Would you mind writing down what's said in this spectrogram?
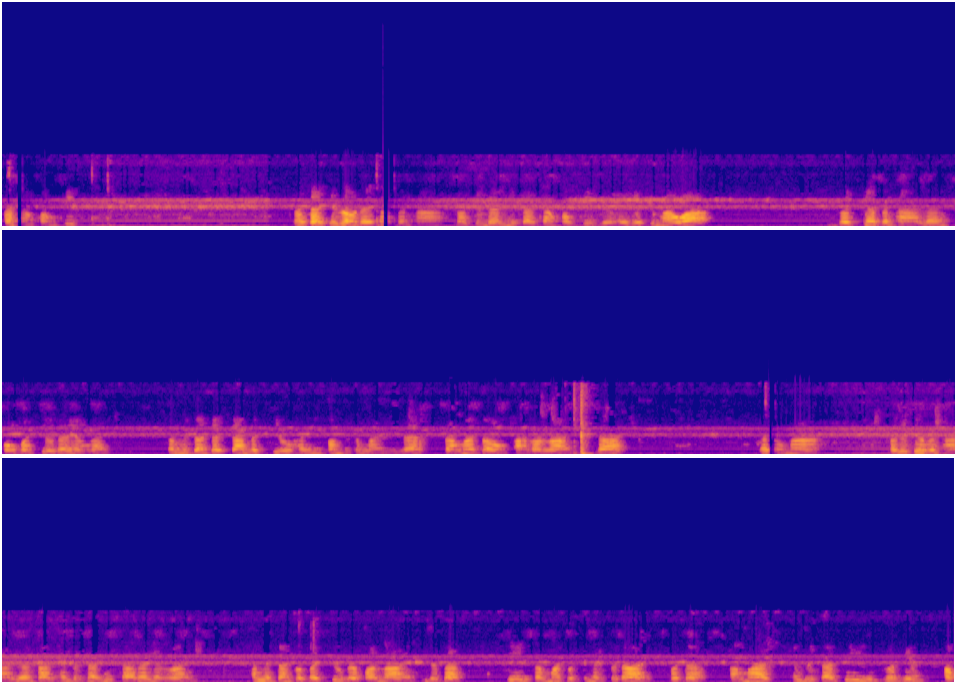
การสร้างความคิด หลังจากที่เราได้สร้างปัญหา เราจึงได้มีการสร้างความคิดหรือไอเดียขึ้นมาว่าเราแก้ปัญหาเรื่องของบัตรคิวได้อย่างไรเรามีการจัดการบัตรคิวให้มีความทันสมัย และสามารถจองผ่านออนไลน์ได้และต่อมาเราจะแก้ปัญหาเรื่องการให้บริการที่ช้าได้อย่างไร ถ้าเป็นการกดบัตรคิวแบบออนไลน์หรือแบบ ที่สามารถกดที่ไหนก็ได้ ก็จะสามารถให้บริการที่รวดเร็วครับ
